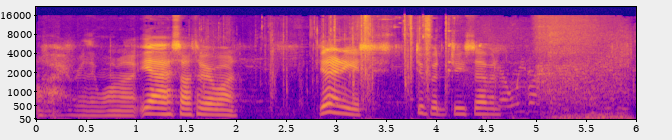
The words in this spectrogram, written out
Oh, I really wanna. Yeah, I saw 301. Get out of here, stupid G7. Kill leader. Indeed.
